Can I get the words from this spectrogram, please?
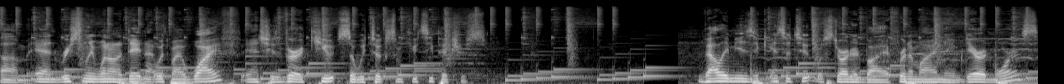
Um, and recently went on a date night with my wife, and she's very cute, so we took some cutesy pictures. Valley Music Institute was started by a friend of mine named Darren Morris,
